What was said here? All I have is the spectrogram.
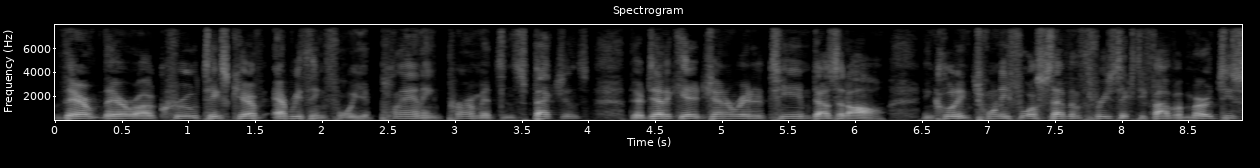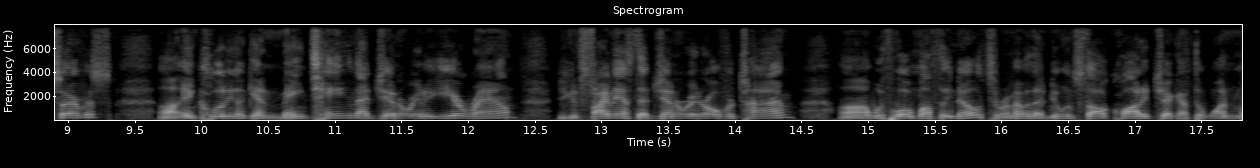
their their uh, crew takes care of everything for you: planning, permits, inspections. Their dedicated generator team does it all, including 24/7, 365 emergency service, uh, including again maintaining that generator year round. You can finance that generator over time uh, with low monthly notes. And remember that new install quality check after one month,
